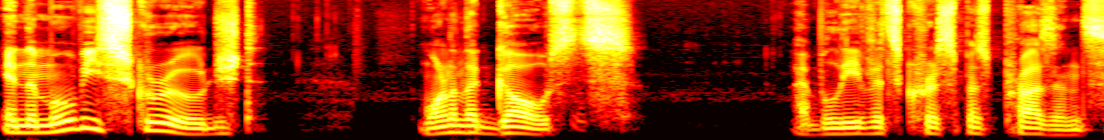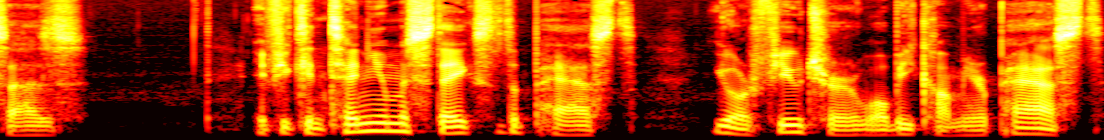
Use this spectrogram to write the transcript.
In the movie Scrooged, one of the ghosts, I believe it's Christmas Present, says, if you continue mistakes of the past, your future will become your past.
